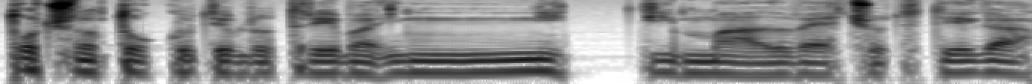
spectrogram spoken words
točno to, kot je bilo treba, in niti malo več od tega.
